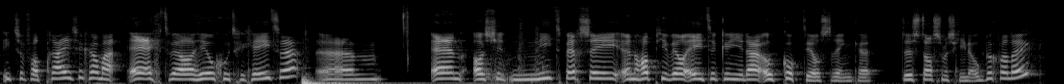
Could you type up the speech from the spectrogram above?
iets of wat prijziger, maar echt wel heel goed gegeten. Ehm, en als je niet per se een hapje wil eten, kun je daar ook cocktails drinken. Dus dat is misschien ook nog wel leuk.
